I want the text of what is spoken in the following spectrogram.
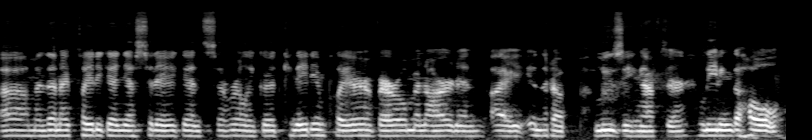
Um, and then I played again yesterday against a really good Canadian player, Vero Menard, and I ended up losing after leading the whole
